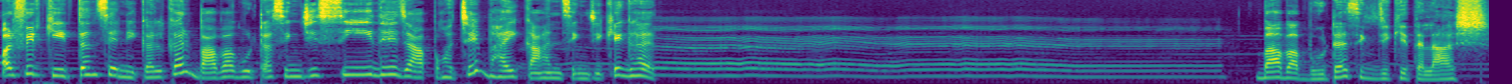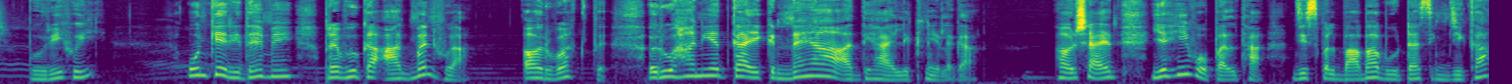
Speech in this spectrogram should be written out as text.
और फिर कीर्तन से निकलकर बाबा बूटा सिंह जी सीधे जा पहुँचे भाई काहन सिंह जी के घर। बाबा बूटा सिंह जी की तलाश पूरी हुई। उनके हृदय में प्रभु का आगमन हुआ और वक्त रूहानियत का एक नया अध्याय लिखने लगा। और शायद यही वो पल था जिस पल बाबा बूटा सिंह जी का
